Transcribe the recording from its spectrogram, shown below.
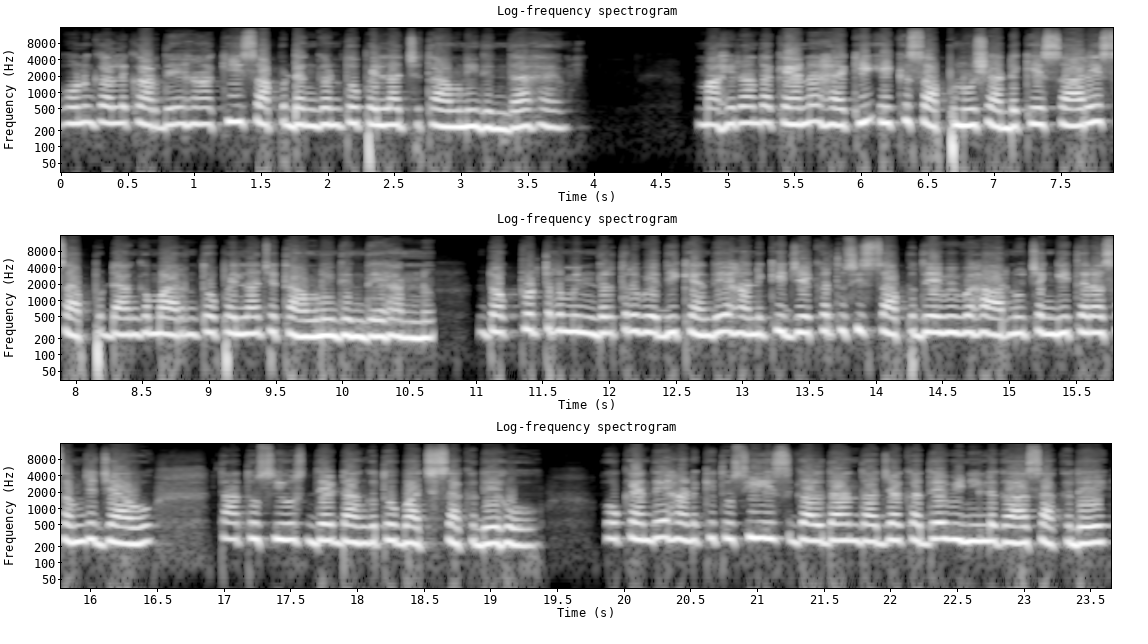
ਹੁਣ ਗੱਲ ਕਰਦੇ ਹਾਂ ਕਿ ਸੱਪ ਡੰਗਣ ਤੋਂ ਪਹਿਲਾਂ ਚੇਤਾਵਨੀ ਦਿੰਦਾ ਹੈ। ਮਾਹਿਰਾਂ ਦਾ ਕਹਿਣਾ ਹੈ ਕਿ ਇੱਕ ਸੱਪ ਨੂੰ ਛੱਡ ਕੇ ਸਾਰੇ ਸੱਪ ਡੰਗ ਮਾਰਨ ਤੋਂ ਪਹਿਲਾਂ ਚੇਤਾਵਨੀ ਦਿੰਦੇ ਹਨ। ਡਾਕਟਰ ਧਰਮਿੰਦਰ ਤ੍ਰਿਵੇਦੀ ਕਹਿੰਦੇ ਹਨ ਕਿ ਜੇਕਰ ਤੁਸੀਂ ਸੱਪ ਦੇ ਵਿਵਹਾਰ ਨੂੰ ਚੰਗੀ ਤਰ੍ਹਾਂ ਸਮਝ ਜਾਓ, ਤਾਂ ਤੁਸੀਂ ਉਸ ਦੇ ਡੰਗ ਤੋਂ ਬਚ ਸਕਦੇ ਹੋ। ਉਹ ਕਹਿੰਦੇ ਹਨ ਕਿ ਤੁਸੀਂ ਇਸ ਗੱਲ ਦਾ ਅੰਦਾਜ਼ਾ ਕਦੇ ਵੀ ਨਹੀਂ ਲਗਾ ਸਕਦੇ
